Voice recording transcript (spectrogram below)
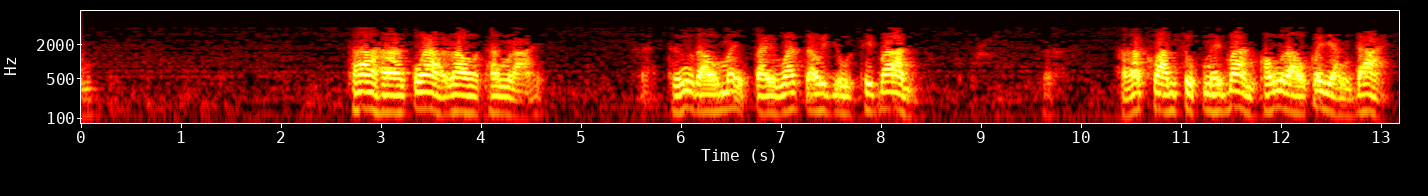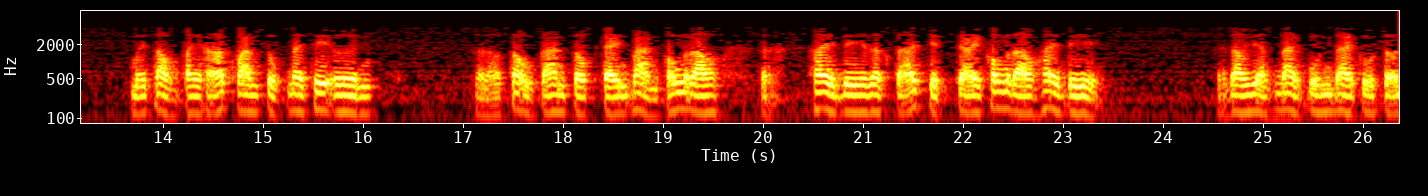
ล ถ้าหากว่าเราทั้งหลาย ถึงเราไม่ไปวัดเราอยู่ที่บ้าน หาความสุขในบ้านของเราก็ยังได้ ไม่ต้องไปหาความสุขในที่อื่น เราต้องการตกแต่งบ้านของเราให้ดีรักษาจิตใจของเราให้ดี เราอยากได้บุญได้กุศล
